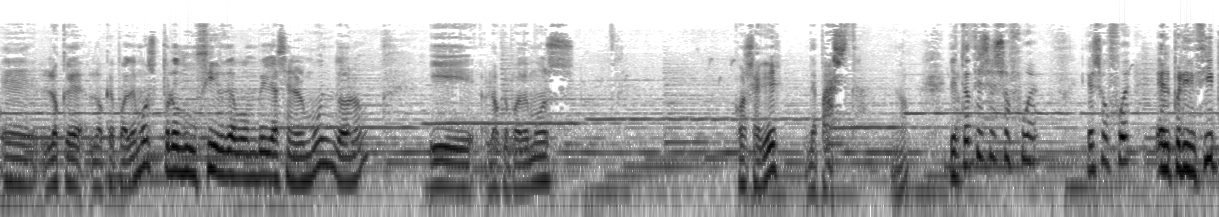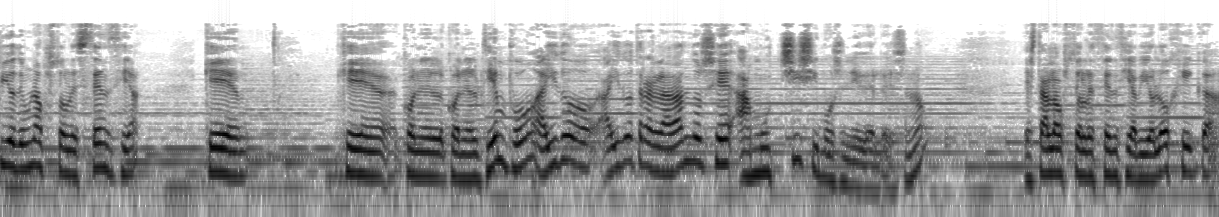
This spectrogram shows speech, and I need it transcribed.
eh, lo, que, lo que podemos producir de bombillas en el mundo, ¿no? Y lo que podemos conseguir de pasta, ¿no? Y entonces eso fue, eso fue el principio de una obsolescencia que, que con, el, con el tiempo ha ido, ha ido trasladándose a muchísimos niveles, ¿no? Está la obsolescencia biológica,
